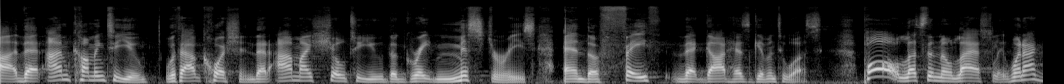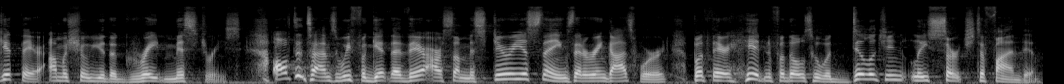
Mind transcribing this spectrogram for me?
uh, that I'm coming to you without question, that I might show to you the great mysteries and the faith that God has given to us. Paul lets them know, lastly, when I get there, I'm going to show you the great mysteries. Oftentimes, we forget that there are some mysterious things that are in God's Word, but they're hidden for those who would diligently search to find them.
